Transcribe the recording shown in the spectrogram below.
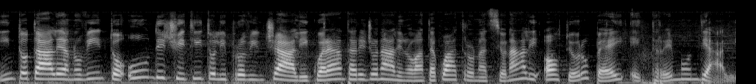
In totale hanno vinto 11 titoli provinciali, 40 regionali, 94 nazionali, 8 europei e 3 mondiali.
